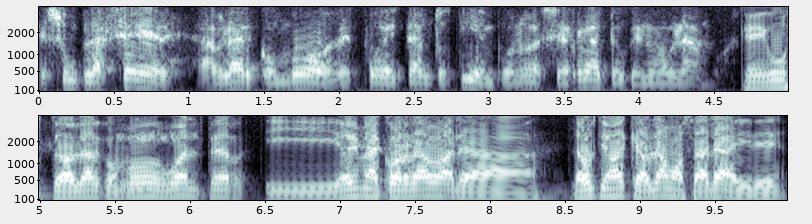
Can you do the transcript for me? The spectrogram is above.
Es un placer hablar con vos después de tanto tiempo, ¿no? Hace rato que no hablamos. Qué gusto hablar con vos, Walter. Y hoy me acordaba la, la última vez que hablamos al aire,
